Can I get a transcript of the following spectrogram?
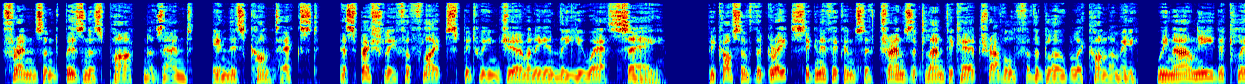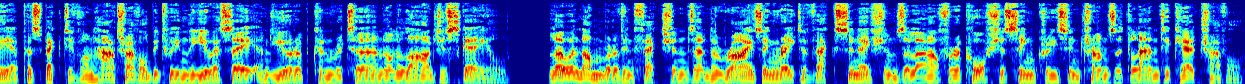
friends and business partners and, in this context, especially for flights between Germany and the USA. Because of the great significance of transatlantic air travel for the global economy, we now need a clear perspective on how travel between the USA and Europe can return on a larger scale. Lower number of infections and a rising rate of vaccinations allow for a cautious increase in transatlantic air travel.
